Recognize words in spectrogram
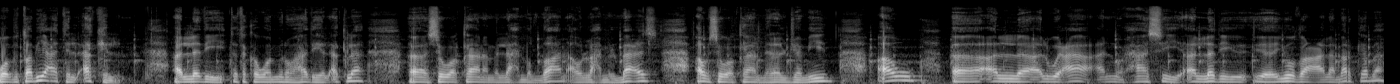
وبطبيعة الأكل الذي تتكون منه هذه الأكلة آه، سواء كان من لحم الضأن أو لحم الماعز أو سواء كان من الجميد أو آه، ال- الوعاء النحاسي الذي يوضع على مركبة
